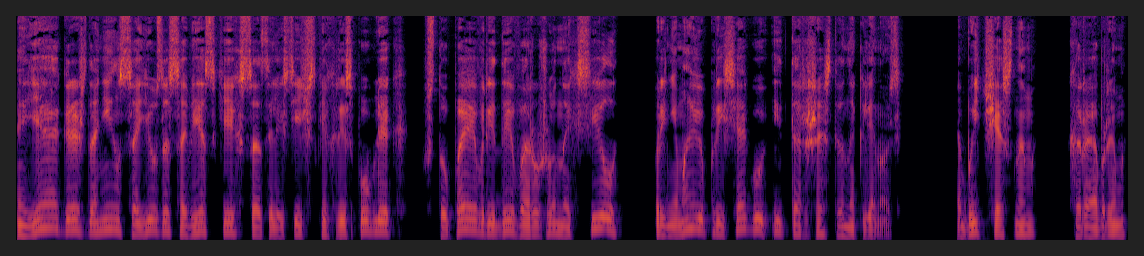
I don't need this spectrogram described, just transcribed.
Я, гражданин Союза Советских Социалистических Республик, вступая в ряды вооруженных сил, принимаю присягу и торжественно клянусь быть честным, храбрым,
